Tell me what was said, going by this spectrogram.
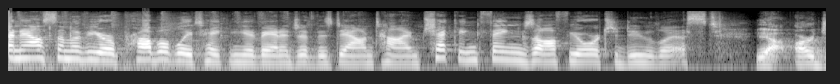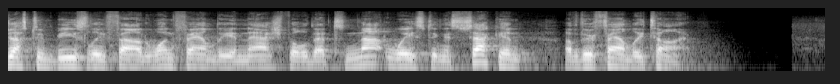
By now, some of you are probably taking advantage of this downtime, checking things off your to-do list. Yeah, our Justin Beasley found one family in Nashville that's not wasting a second of their family time.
